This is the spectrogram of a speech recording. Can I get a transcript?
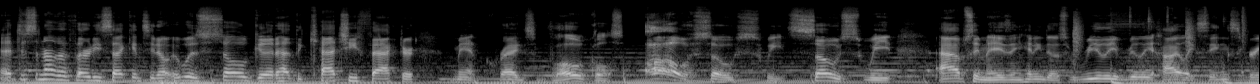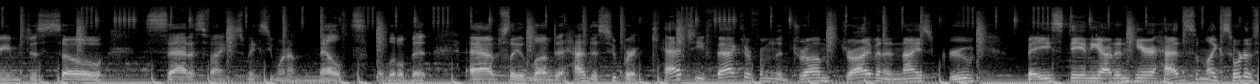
yeah, just another 30 seconds. You know, it was so good. It had the catchy factor. Man, Craig's vocals. Oh, so sweet. So sweet absolutely amazing hitting those really really high like sing screams just so satisfying just makes you want to melt a little bit absolutely loved it had the super catchy factor from the drums driving a nice groove bass standing out in here had some like sort of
